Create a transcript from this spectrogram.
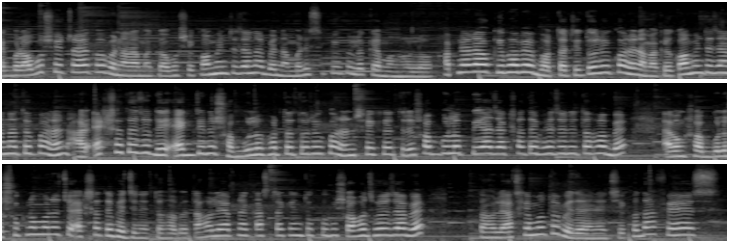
একবার অবশ্যই ট্রাই করবেন আর আমাকে অবশ্যই কমেন্টে জানাবেন আমার রেসিপিগুলো কেমন হলো। আপনারাও কীভাবে ভর্তাটি তৈরি করেন আমাকে কমেন্টে জানাতে পারেন। আর একসাথে যদি একদিনে সবগুলো ভর্তা তৈরি করেন, সেক্ষেত্রে সবগুলো পেঁয়াজ একসাথে ভেজে নিতে হবে এবং সবগুলো শুকনো মরিচও একসাথে ভেজে নিতে হবে। তাহলে আপনার কাজটা কিন্তু খুবই সহজ হয়ে যাবে। তাহলে আজকের মতো বিদায় নিচ্ছি। খোদা হাফেজ।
